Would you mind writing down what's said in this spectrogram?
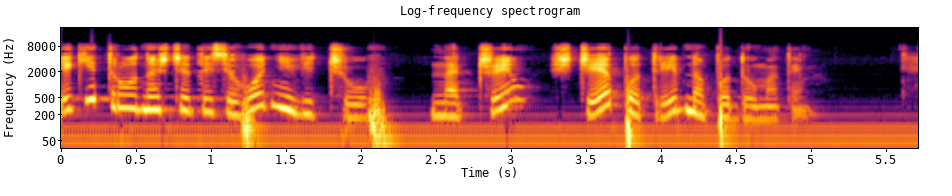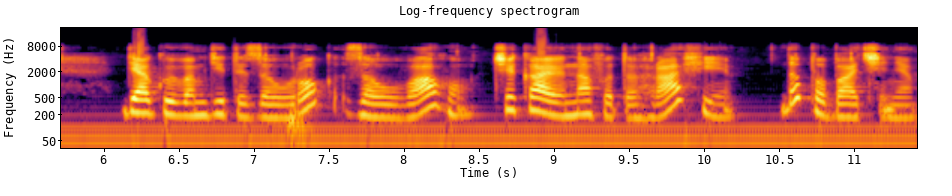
Які труднощі ти сьогодні відчув? Над чим ще потрібно подумати? Дякую вам, діти, за урок, за увагу. Чекаю на фотографії. До побачення!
